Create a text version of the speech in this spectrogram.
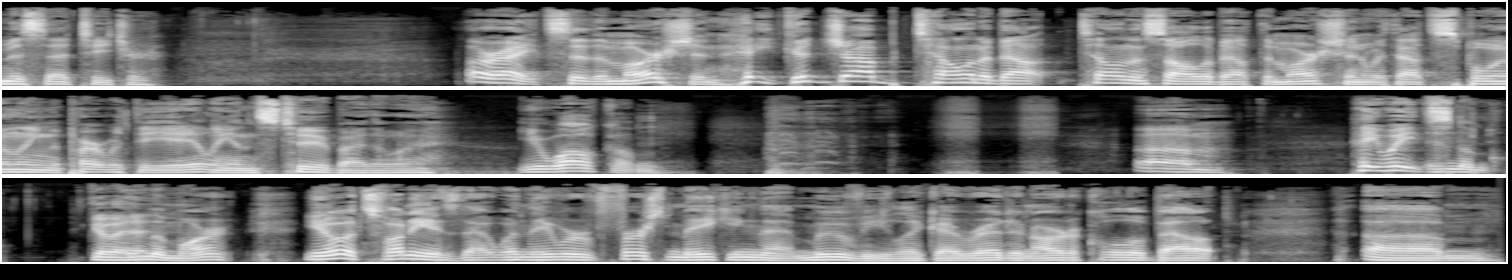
miss that teacher. All right, so The Martian. Hey, good job telling about telling us all about The Martian without spoiling the part with the aliens too. By the way, You're welcome. um, hey, wait, In the go ahead. in the mar you know what's funny is that when they were first making that movie like i read an article about um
